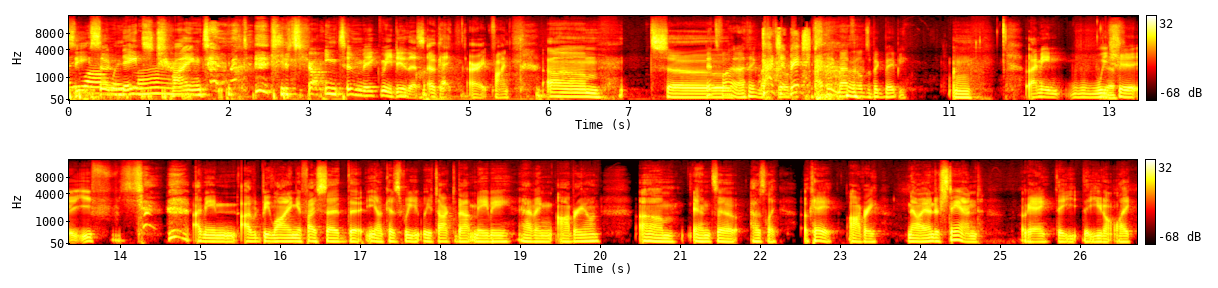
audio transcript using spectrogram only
See, so Nate's trying to he's trying to make me do this. Okay. All right. Fine. Um. So It's fine. I think Matt Field, I think Matt Field's a big baby. I mean, we should. If I mean, I would be lying if I said that you know because we we talked about maybe having Aubrey on, um, and so I was like, okay, Aubrey. Now I understand. Okay, that you, that you don't like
